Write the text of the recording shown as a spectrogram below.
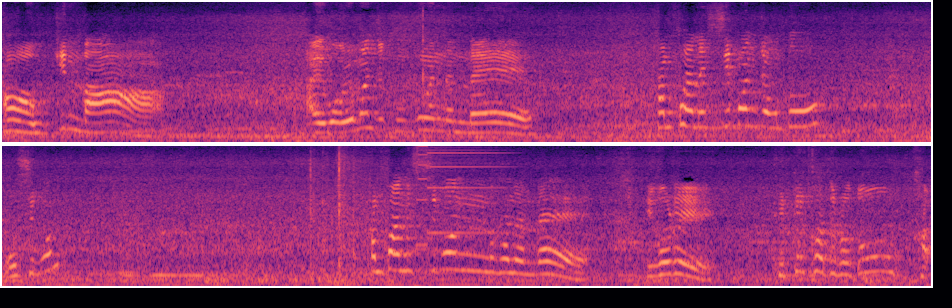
아, 웃긴다. 아, 이거 얼마인지 궁금했는데, 한 판에 10원 정도? 50원? 한 판에 10원 하는데, 이거를 교통카드로도 가-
